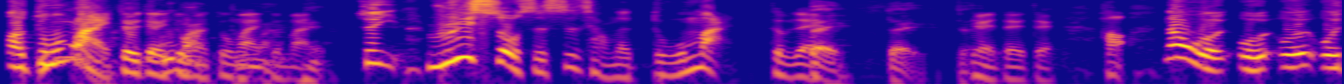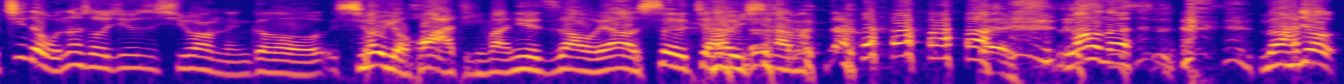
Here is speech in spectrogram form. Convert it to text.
啊，独买，对对，独买独买独买。所以 resource 市场的独买，对不对？对对对对对。好，那我我我我记得我那时候就是希望能够 希望有话题嘛，你也知道我要社交一下嘛。对，然后呢，然后他就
